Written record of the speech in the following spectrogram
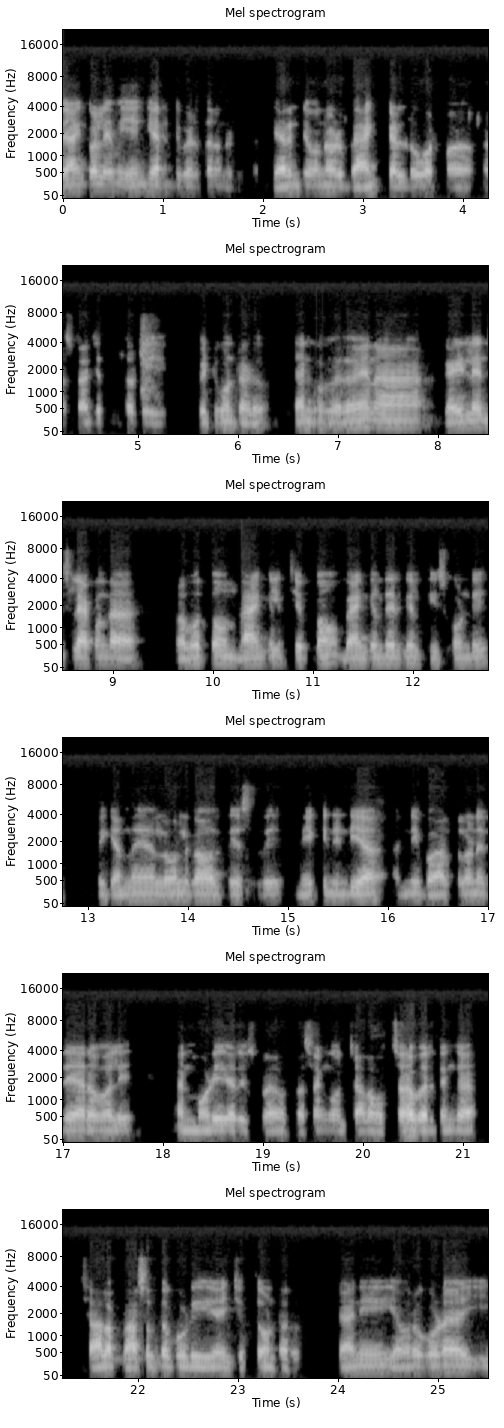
బ్యాంక్ వాళ్ళు ఏమి ఏం గ్యారంటీ పెడతారని అడుగుతారు. గ్యారంటీ ఉన్నవాడు బ్యాంక్కి వెళ్ళడు వాడు కష్టార్జితంతో పెట్టుకుంటాడు. దానికి ఒక విధమైన గైడ్ లైన్స్ లేకుండా ప్రభుత్వం బ్యాంకులకి చెప్పాం బ్యాంకుల దగ్గరికి వెళ్ళి తీసుకోండి మీకు ఎన్ని లోన్లు కావాల్సి ఇస్తుంది మేక్ ఇన్ ఇండియా అన్ని భారత్లోనే తయారవ్వాలి. అండ్ మోడీ గారి ప్రసంగం చాలా ఉత్సాహభరితంగా చాలా ప్రాసలతో కూడి ఆయన చెప్తూ ఉంటారు. కానీ ఎవరు కూడా ఈ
